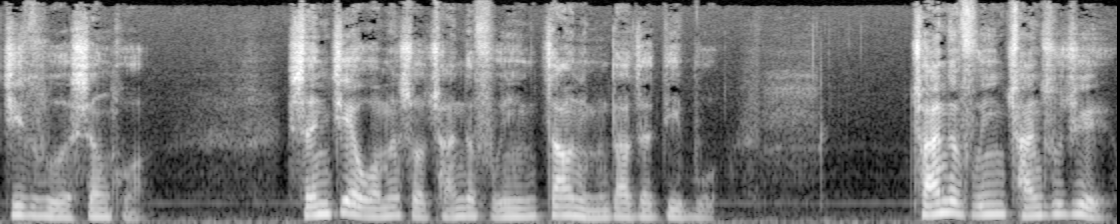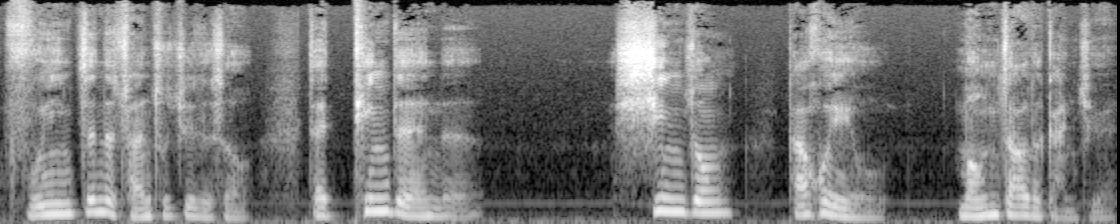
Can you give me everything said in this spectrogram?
基督徒的生活。神借我们所传的福音，招你们到这地步，传的福音传出去，福音真的传出去的时候，在听的人的心中。他会有蒙召的感觉，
